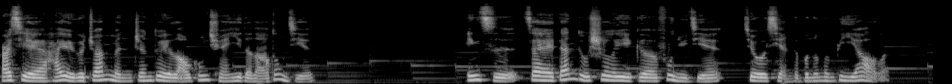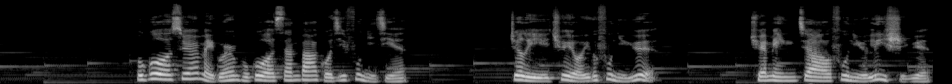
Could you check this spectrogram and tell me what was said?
而且还有一个专门针对劳工权益的劳动节。因此，在单独设立一个妇女节就显得不那么必要了。不过，虽然美国人不过三八国际妇女节，这里却有一个妇女月，全名叫妇女历史月，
